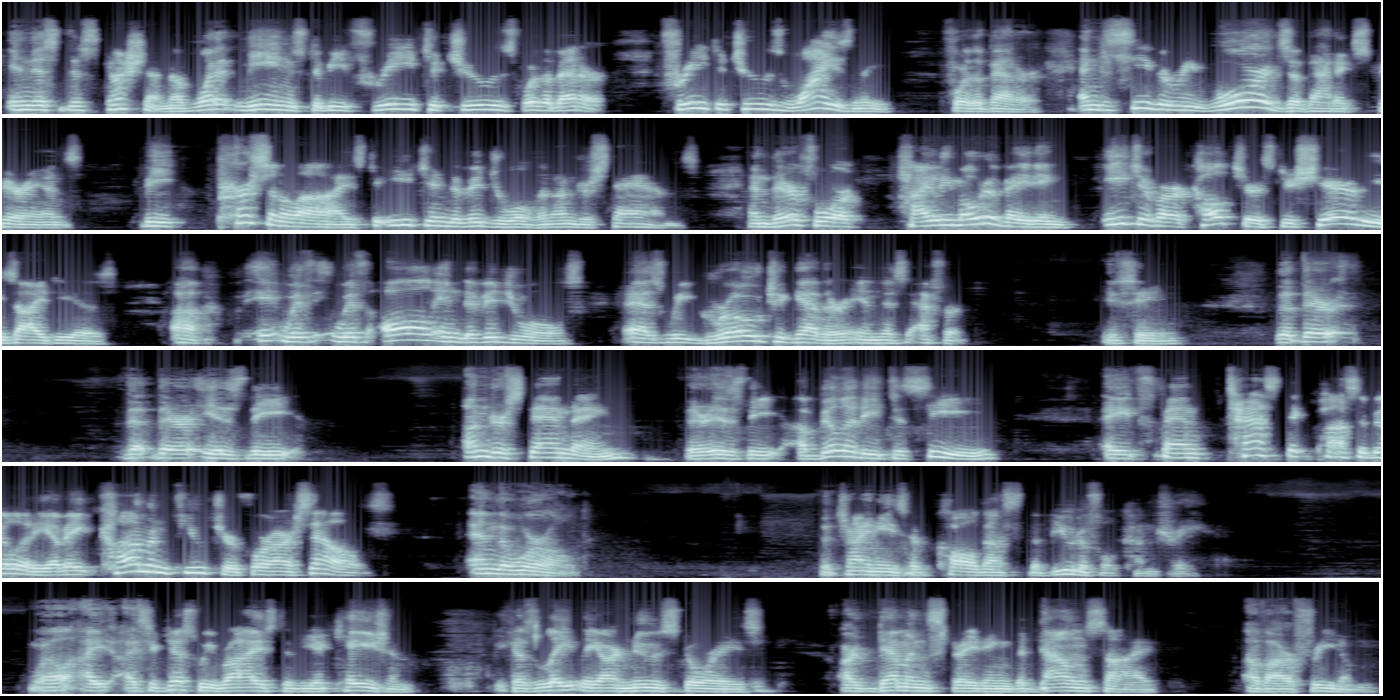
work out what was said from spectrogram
in this discussion of what it means to be free to choose for the better, free to choose wisely, for the better. And to see the rewards of that experience be personalized to each individual that understands, and therefore highly motivating each of our cultures to share these ideas uh, it, with, with all individuals as we grow together in this effort. You see, that there, that there is the understanding there is the ability to see a fantastic possibility of a common future for ourselves and the world. The Chinese have called us the beautiful country. Well, I, I, suggest we rise to the occasion because lately our news stories are demonstrating the downside of our freedom.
